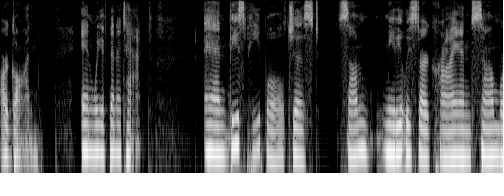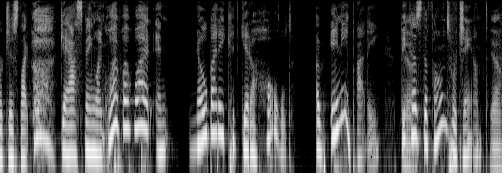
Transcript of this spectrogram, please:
are gone and we have been attacked. And these people just some immediately started crying, some were just like gasping, like, what, what, what? And nobody could get a hold of anybody because the phones were jammed. Yeah.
